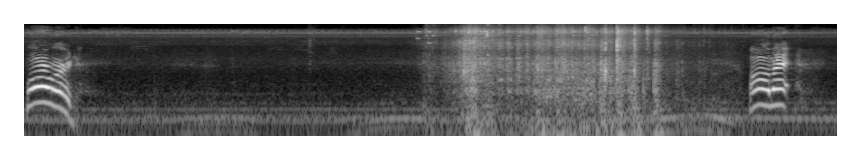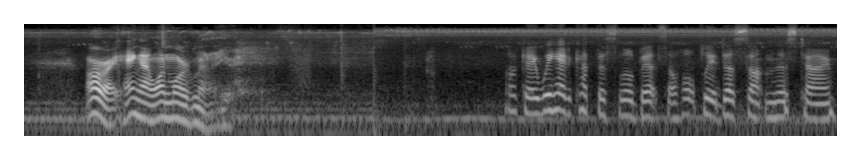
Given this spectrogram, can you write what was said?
Forward. All that. All right, hang on one more minute here. Okay, we had to cut this a little bit, so hopefully it does something this time.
